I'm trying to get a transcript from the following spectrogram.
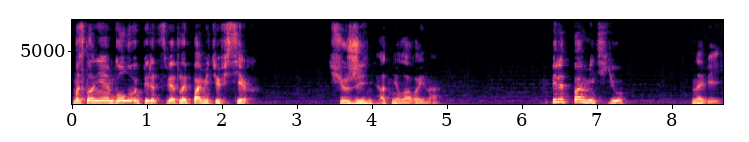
Мы склоняем голову перед светлой памятью всех, чью жизнь отняла война. Перед памятью сыновей,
